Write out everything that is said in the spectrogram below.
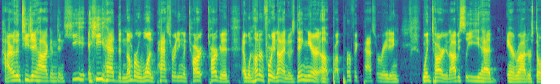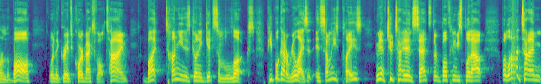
higher than TJ Hockenson. He he had the number one passer rating when tar- targeted at 149. It was dang near a, a perfect passer rating when targeted. Obviously, he had Aaron Rodgers throwing him the ball, one of the greatest quarterbacks of all time. But Tonyan is going to get some looks. People got to realize that in some of these plays, you're going to have two tight end sets. They're both going to be split out. But a lot of time,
